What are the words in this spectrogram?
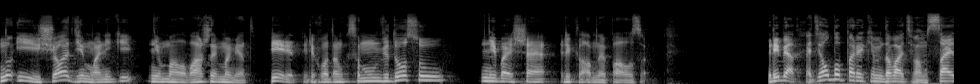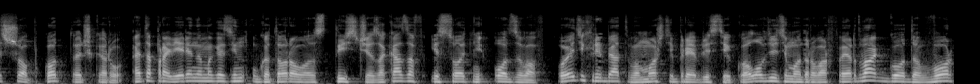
Ну и еще один маленький, немаловажный момент. Перед переходом к самому видосу, небольшая рекламная пауза. Ребят, хотел бы порекомендовать вам сайт shopcode.ru. Это проверенный магазин, у которого с тысячи заказов и сотни отзывов. У этих ребят вы можете приобрести Call of Duty Modern Warfare 2, God of War,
